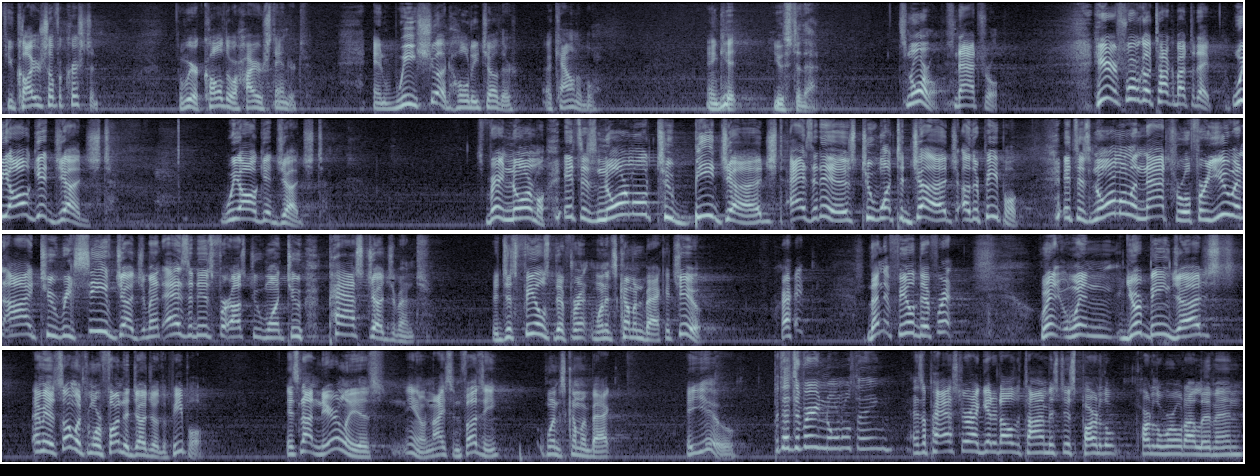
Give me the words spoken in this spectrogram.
if you call yourself a Christian, we are called to a higher standard. And we should hold each other accountable and get used to that. It's normal, it's natural. Here's what we're going to talk about today. We all get judged. We all get judged. It's very normal. It's as normal to be judged as it is to want to judge other people. It's as normal and natural for you and I to receive judgment as it is for us to want to pass judgment. It just feels different when it's coming back at you, right? Doesn't it feel different? When, when you're being judged, I mean, it's so much more fun to judge other people. It's not nearly as, you know, nice and fuzzy when it's coming back at you. But that's a very normal thing. As a pastor, I get it all the time. It's just part of the, part of the world I live in.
